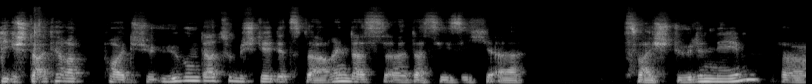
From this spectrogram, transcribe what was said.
Die Gestalttherapie therapeutische Übung dazu besteht jetzt darin, dass, äh, dass Sie sich äh, zwei Stühle nehmen, äh,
